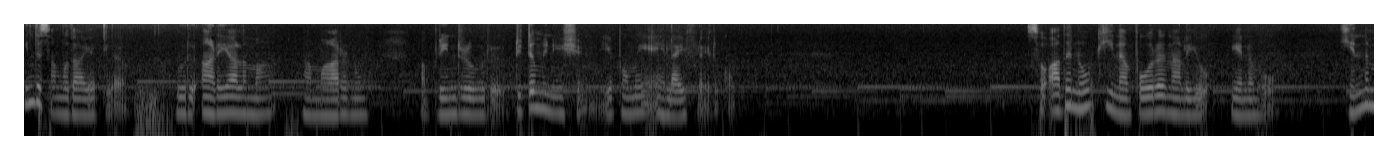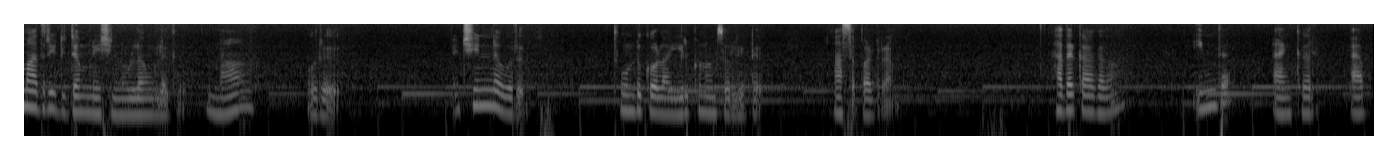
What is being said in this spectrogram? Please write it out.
இந்த சமுதாயத்தில் ஒரு அடையாளமாக நான் மாறணும் அப்படின்ற ஒரு டிட்டர்மினேஷன் எப்போவுமே என் லைஃப்பில் இருக்கும். ஸோ அதை நோக்கி நான் போகிறதுனாலையோ என்னவோ என்ன மாதிரி டிட்டர்மினேஷன் உள்ளவங்களுக்கு நான் ஒரு சின்ன ஒரு தூண்டுகோலாக இருக்கணும்னு சொல்லிட்டு ஆசைப்படுறேன். அதற்காக தான் இந்த ஆங்கர் ஆப்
